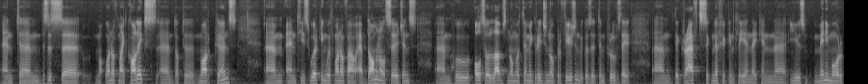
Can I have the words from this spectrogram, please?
And um, this is uh, one of my colleagues, uh, Dr. Mark Kearns. Um, and he's working with one of our abdominal surgeons um, who also loves normothermic regional perfusion because it improves their, um, their significantly and they can uh, use many more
